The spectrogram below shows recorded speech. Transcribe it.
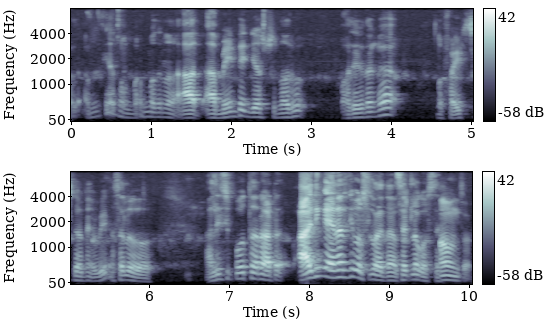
అది అందుకే మన్మధులు ఆ- మెయింటైన్ చేస్తున్నారు. అదేవిధంగా ఫైట్స్ కానీ అవి అసలు అలిసిపోతారు అట ఆయన ఇంకా ఎనర్జీ వస్తుంది ఆయన సెట్లోకి వస్తే. అవును సార్.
